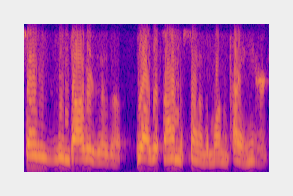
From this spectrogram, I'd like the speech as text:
sons and daughters of the. Well, I guess I'm the son of the Mormon pioneers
